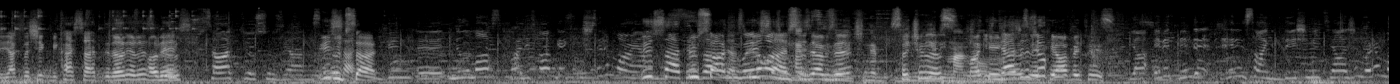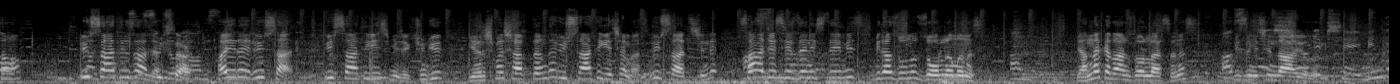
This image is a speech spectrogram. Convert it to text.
e, yaklaşık birkaç saattir arıyoruz. Arıyoruz. saat diyorsunuz yani. 3 3 saat. saat. Bugün e, inanılmaz halletmem gereken işlerim var yani. 3 saatiniz 3 saatinizi ayıramaz mısınız ya bize? Sizin içinde bir- Saçınız, makyajınız ve mu? kıyafetiniz. Ya evet benim de her insan gibi değişime ihtiyacım var ama... Tamam. 3 saatinizi alacağız. Üç saat. Hayır hayır 3 saat. 3 saati geçmeyecek. Çünkü yarışma şartlarında 3 saati geçemez. 3 saat içinde sadece sizden isteğimiz biraz onu zorlamanız. Anladım. Ya ne kadar zorlarsanız bizim Aslında için daha iyi olur. şöyle bir şey, benim de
